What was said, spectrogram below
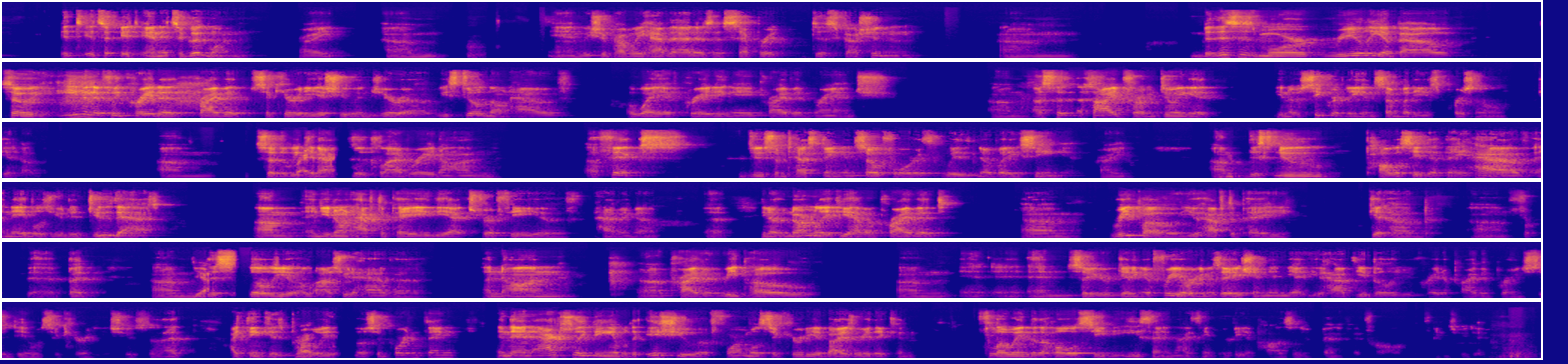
it's it's a, it, and it's a good one, right? Um, and we should probably have that as a separate discussion. Um, but this is more really about so even if we create a private security issue in Jira, we still don't have a way of creating a private branch um, aside from doing it, you know, secretly in somebody's personal GitHub, um, so that we right. can actually collaborate on a fix do some testing and so forth with nobody seeing it, right? Um, mm-hmm. this new policy that they have enables you to do that, um, and you don't have to pay the extra fee of having a, a you know, normally if you have a private um, repo, you have to pay GitHub, um, for, uh, but um, yeah. this still allows you to have a, a non uh, private repo um, and, and, so you're getting a free organization, and yet you have the ability to create a private branch to deal with security issues. So that I think is probably right. the most important thing. And then actually being able to issue a formal security advisory that can flow into the whole CVE thing, I think would be a positive benefit for all of the things we do.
